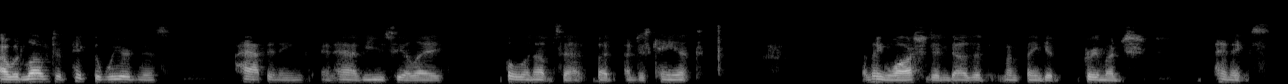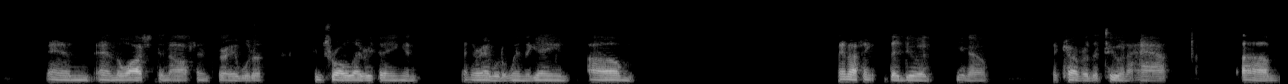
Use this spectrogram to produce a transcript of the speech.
I would love to pick the weirdness happening and have UCLA pull an upset, but I just can't. I think Washington does it. I think it pretty much Penix and and the Washington offense are able to control everything and and they're able to win the game. Um, and I think they do it. You know, they cover the two and a half. Um,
